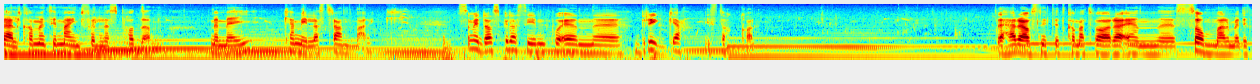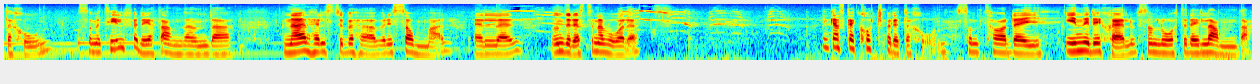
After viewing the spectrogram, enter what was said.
Välkommen till Mindfulnesspodden med mig, Camilla Strandmark, som idag spelas in på en eh, brygga i Stockholm. Det här avsnittet kommer att vara en eh, sommarmeditation som är till för dig att använda när helst du behöver i sommar eller under resten av året. En ganska kort meditation som tar dig in i dig själv, som låter dig landa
